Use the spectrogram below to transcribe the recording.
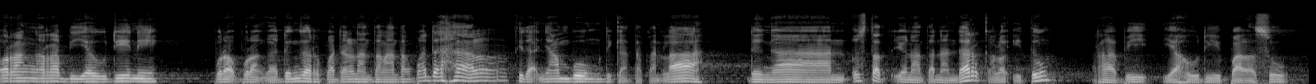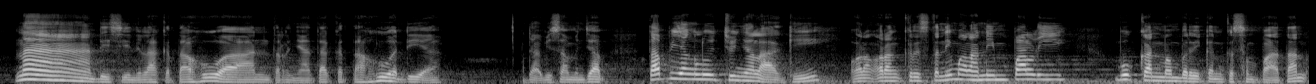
orang Arabi Yahudi ini pura-pura nggak -pura dengar padahal nantang-nantang padahal tidak nyambung dikatakanlah dengan Ustadz Yonatan Nandar kalau itu Rabi Yahudi palsu. Nah, di sinilah ketahuan, ternyata ketahuan dia tidak bisa menjawab. Tapi yang lucunya lagi, orang-orang Kristen ini malah nimpali, bukan memberikan kesempatan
